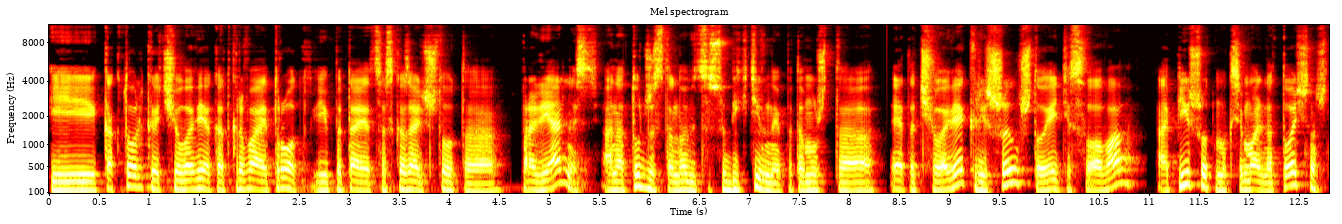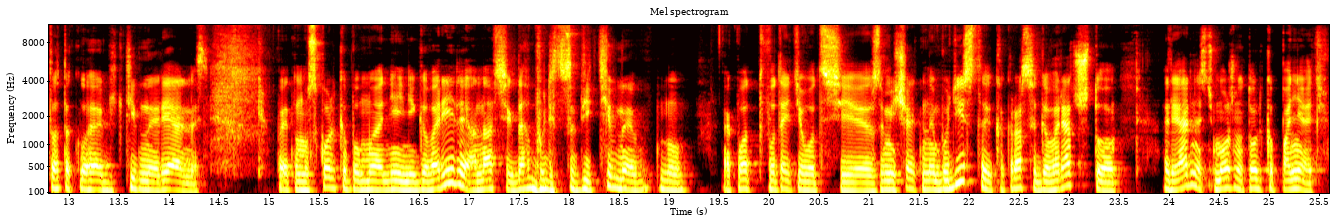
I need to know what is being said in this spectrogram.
И как только человек открывает рот и пытается сказать что-то про реальность, она тут же становится субъективной, потому что этот человек решил, что эти слова опишут максимально точно, что такое объективная реальность. Поэтому сколько бы мы о ней ни говорили, она всегда будет субъективной. Ну, так вот, вот эти вот все замечательные буддисты как раз и говорят, что реальность можно только понять.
